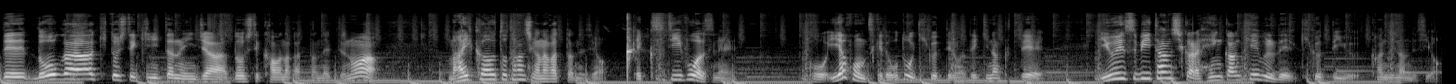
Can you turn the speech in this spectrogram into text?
で動画機として気に入ったのにじゃあどうして買わなかったんだっていうのはマイクアウト端子がなかったんですよ。XT4 はですねこうイヤホンつけて音を聞くっていうのができなくて USB 端子から変換ケーブルで聞くっていう感じなんですよ。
